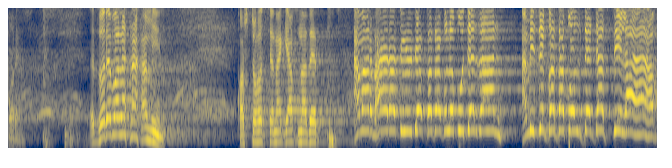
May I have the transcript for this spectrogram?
করেন। জোরে বলেন না আমিন। কষ্ট হচ্ছে নাকি আপনাদের? আমার ভাইরা দিল দিয়ে কথাগুলো বুঝে যান। আমি যে কথা বলতে চাচ্ছিলাম,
